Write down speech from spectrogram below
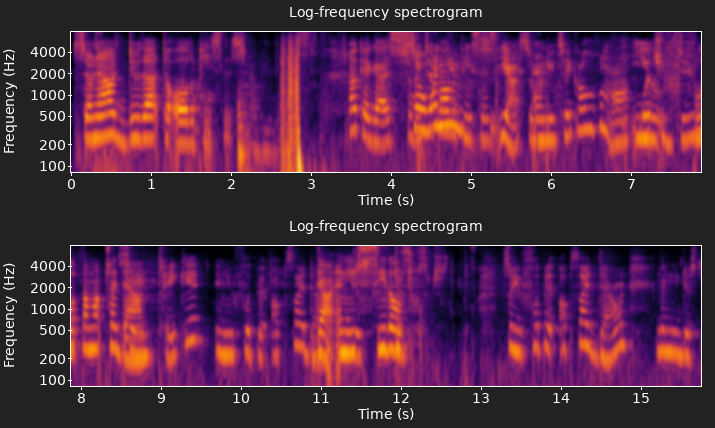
So now do that to all the pieces. Okay, guys. So, So, when all you the pieces. yeah, so when you take all of them off, You, what you do flip them upside so down. you take it and you flip it upside down. down, and you Just- see those. Just- just- So you flip it upside down, and then you just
